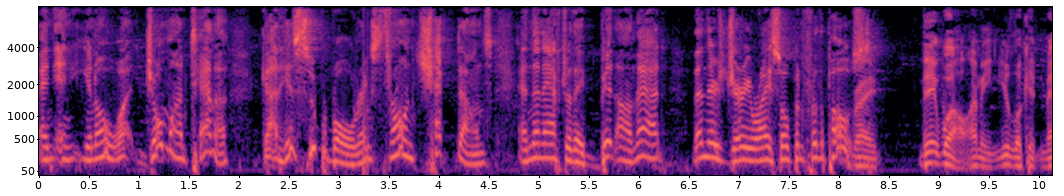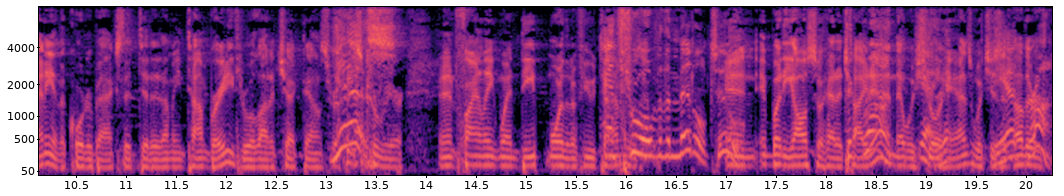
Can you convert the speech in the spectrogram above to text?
And and you know what? Joe Montana got his Super Bowl rings throwing checkdowns, and then after they bit on that, then there's Jerry Rice open for the post. right. They, well, I mean, you look at many of the quarterbacks that did it. I mean, Tom Brady threw a lot of checkdowns through Yes. his career, and then finally went deep more than a few times. And threw over the middle too. and but he also had a To tight Gronk. end that was Yeah, short had- hands, which is another Gronk.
